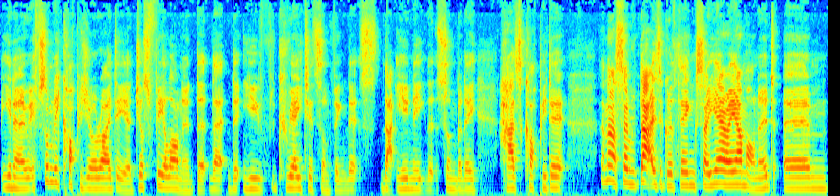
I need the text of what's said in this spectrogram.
you know, if somebody copies your idea, just feel honoured that, that that you've created something that's that unique that somebody has copied it, and that's a, that is a good thing. So yeah, I am honoured. Um,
